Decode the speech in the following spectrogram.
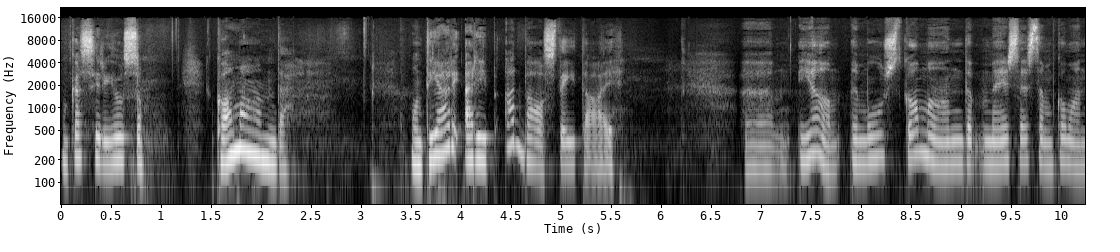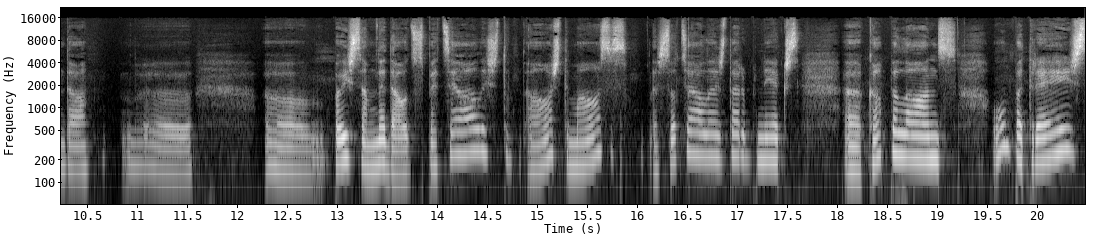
Un kas ir jūsu komanda? Un tie arī, arī atbalstītāji. Uh, jā, mūsu komanda, mēs esam komandā uh, uh, pavisam nedaudz speciālistu, ārsti, māsas, sociālais darbinieks, kapelāns, un patreiz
